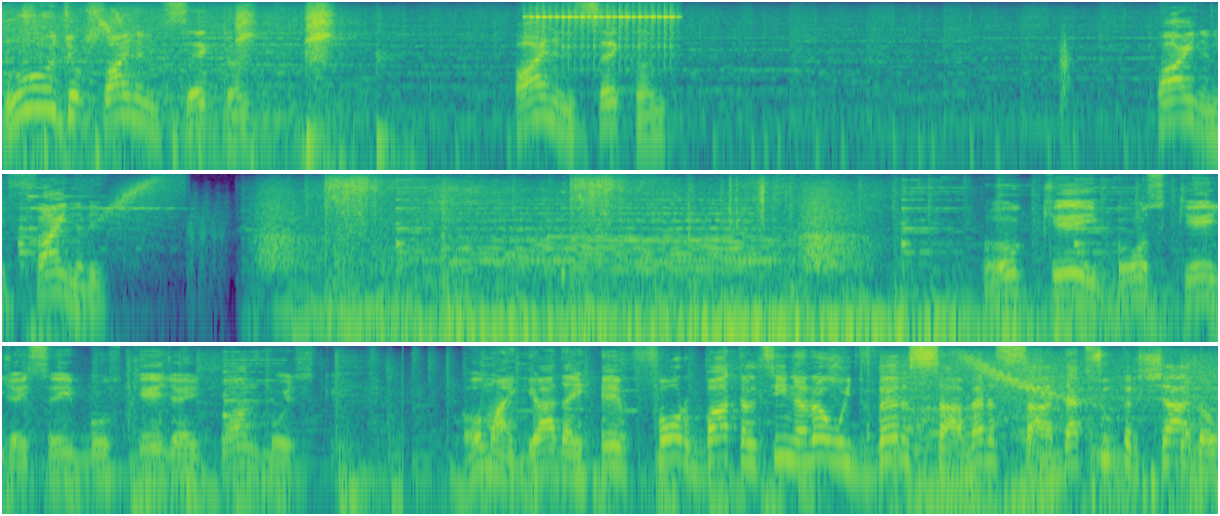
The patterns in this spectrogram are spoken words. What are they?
Good job, finally second. Finally second. Finally, finally. Okay, boss cage. I say boss cage. I want boss cage. Oh my god, I have four battles in a row with Versa. Versa, that super shadow.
